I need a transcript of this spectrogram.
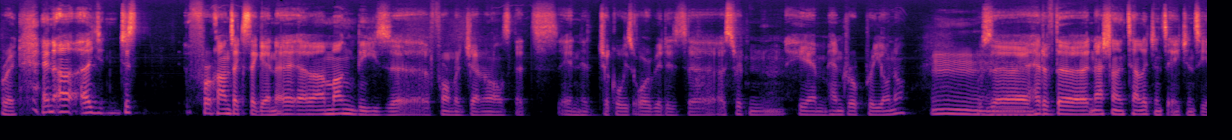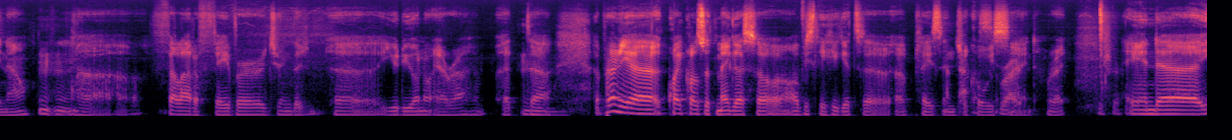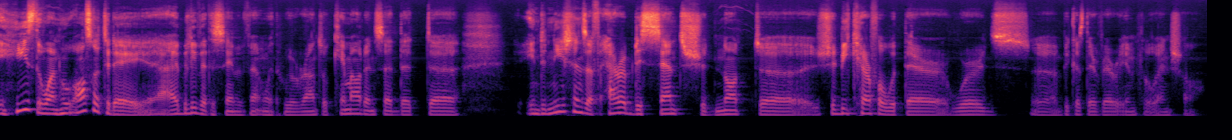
Right. And uh, I just for context again, uh, among these uh, former generals that's in his Jokowi's orbit is uh, a certain A.M. Hendro Priyono, who's the head of the National Intelligence Agency now. Uh, fell out of favor during the uh, Yudhoyono era, but uh, apparently uh, quite close with Mega, so obviously he gets a, a place in Jokowi's right. side, right? And uh, he's the one who also today, I believe at the same event with Wiranto, came out and said that uh, Indonesians of Arab descent should not uh, should be careful with their words uh, because they're very influential.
